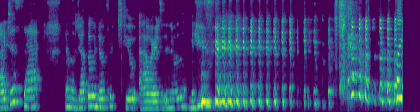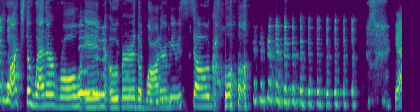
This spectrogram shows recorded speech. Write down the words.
I just sat and looked out the window for two hours and it was amazing. like watch the weather roll in over the water. I mean, it was so cool. yeah,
